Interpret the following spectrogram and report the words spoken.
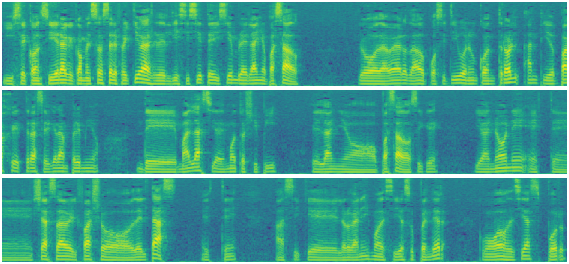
y se considera que comenzó a ser efectiva desde el 17 de diciembre del año pasado, luego de haber dado positivo en un control antidopaje tras el Gran Premio de Malasia de MotoGP el año pasado. Así que Yanone este, ya sabe el fallo del TAS. Este, así que el organismo decidió suspender, como vos decías, por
